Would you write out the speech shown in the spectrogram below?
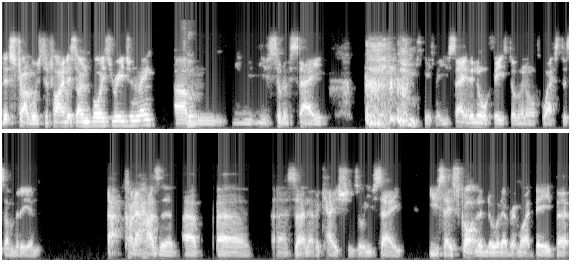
that struggles to find its own voice regionally. Um, you, you, sort of say, excuse me, you say the northeast or the northwest to somebody, and that kind of has a, a, a, a certain evocations, or you say you say Scotland or whatever it might be, but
